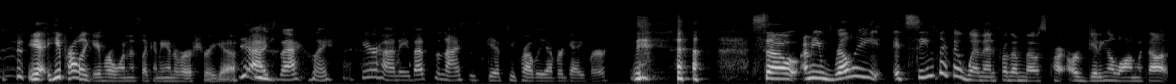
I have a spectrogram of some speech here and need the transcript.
yeah, he probably gave her one as like an anniversary gift. Yeah, exactly. Here, honey, that's the nicest gift he probably ever gave her. so, I mean, really, it seems like the women, for the most part, are getting along without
